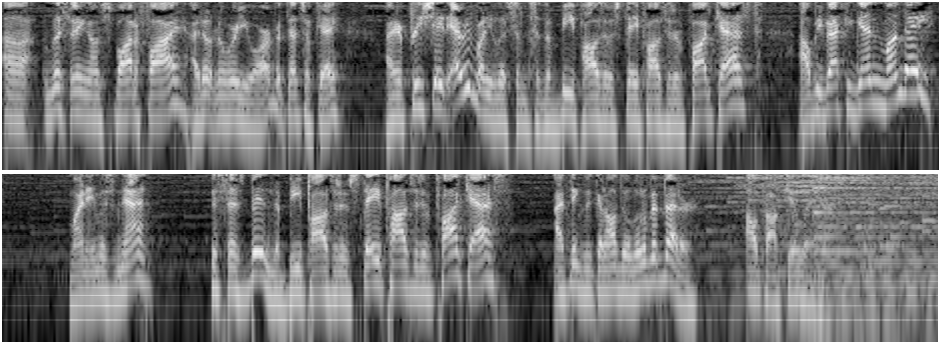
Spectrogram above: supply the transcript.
Uh, listening on Spotify. I don't know where you are, but that's okay. I appreciate everybody listening to the Be Positive, Stay Positive podcast. I'll be back again Monday. My name is Nat. This has been the Be Positive, Stay Positive podcast. I think we can all do a little bit better. I'll talk to you later.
